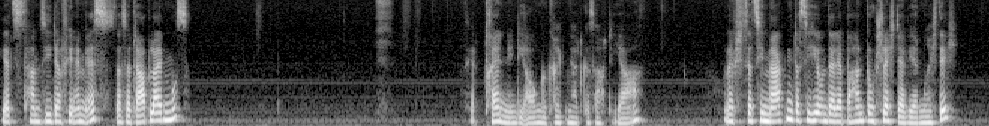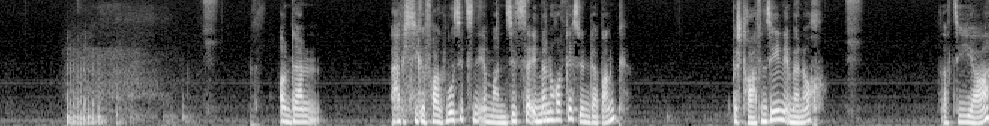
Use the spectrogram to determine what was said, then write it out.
Jetzt haben Sie dafür MS, dass er da bleiben muss? Sie hat Tränen in die Augen gekriegt und hat gesagt, ja. Und dann habe ich gesagt, Sie merken, dass Sie hier unter der Behandlung schlechter werden, richtig? Und dann habe ich sie gefragt, wo sitzt denn Ihr Mann? Sitzt er immer noch auf der Sünderbank? Bestrafen Sie ihn immer noch? Sagt sie, ja.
